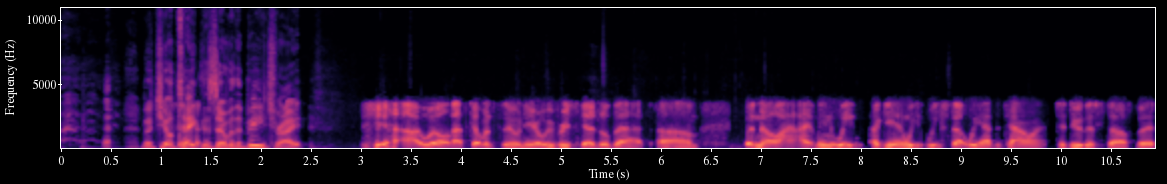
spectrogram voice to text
but you'll take this over the beach, right? Yeah, I will. That's coming soon. Here, we've rescheduled that. Um, but no, I, I mean, we again, we we felt we had the talent to do this stuff, but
